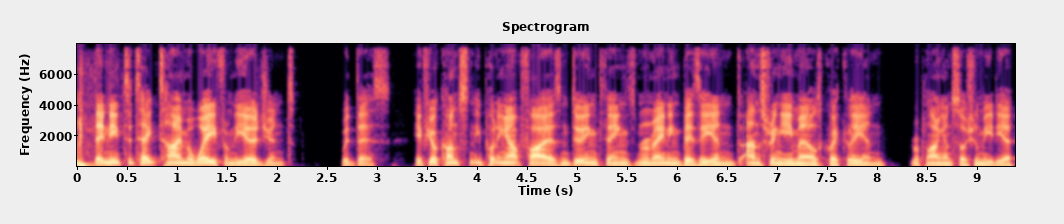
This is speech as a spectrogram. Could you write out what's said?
they need to take time away from the urgent with this. If you're constantly putting out fires and doing things and remaining busy and answering emails quickly and replying on social media,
